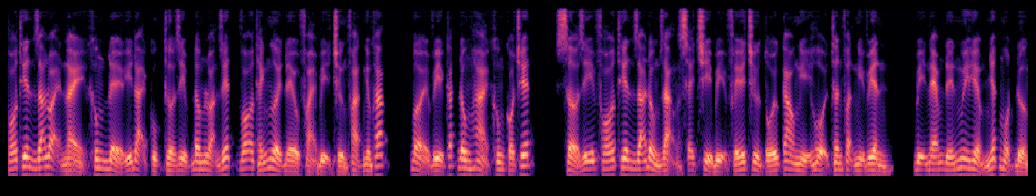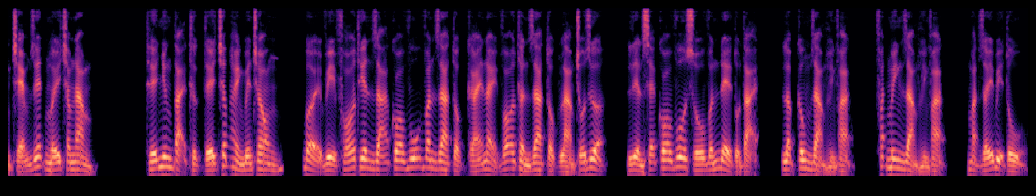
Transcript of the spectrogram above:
Phó thiên giã loại này không để ý đại cục thừa dịp đâm loạn giết võ thánh người đều phải bị trừng phạt nghiêm khắc, bởi vì các đông hải không có chết, sở dĩ phó thiên giã đồng dạng sẽ chỉ bị phế trừ tối cao nghị hội thân phận nghị viên, bị ném đến nguy hiểm nhất một đường chém giết mấy trăm năm thế nhưng tại thực tế chấp hành bên trong, bởi vì phó thiên giã có vũ văn gia tộc cái này võ thần gia tộc làm chỗ dựa, liền sẽ có vô số vấn đề tồn tại, lập công giảm hình phạt, phát minh giảm hình phạt, mặt giấy bị tù,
